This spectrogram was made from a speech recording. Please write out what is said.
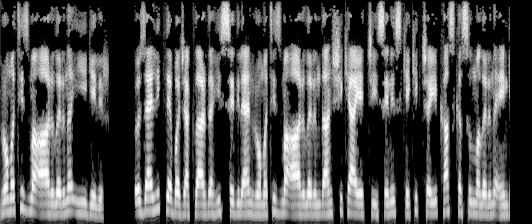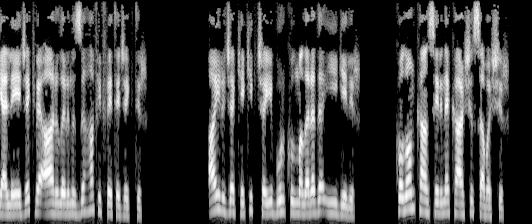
Romatizma ağrılarına iyi gelir. Özellikle bacaklarda hissedilen romatizma ağrılarından şikayetçiyseniz kekik çayı kas kasılmalarını engelleyecek ve ağrılarınızı hafifletecektir. Ayrıca kekik çayı burkulmalara da iyi gelir. Kolon kanserine karşı savaşır.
